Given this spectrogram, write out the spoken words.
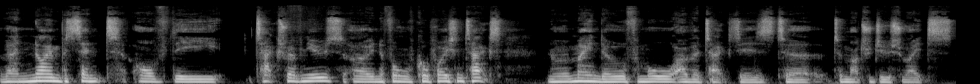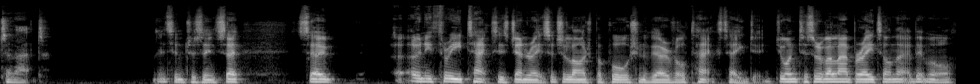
Around 9% of the tax revenues are in the form of corporation tax and the remainder are from all other taxes to, to much reduced rates to that. That's interesting. So, so uh, only three taxes generate such a large proportion of the overall tax take. Do you want to sort of elaborate on that a bit more?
